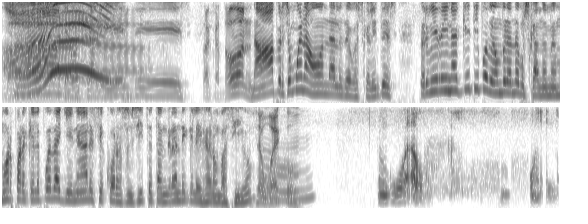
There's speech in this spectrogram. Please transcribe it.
Ah, de Aguascalientes. Sacatón. No, pero son buena onda los de Aguascalientes. Pero mi reina, ¿qué tipo de hombre anda buscando, mi amor, para que le pueda llenar ese corazoncito tan grande que le dejaron vacío? Ese hueco. Wow. Bueno,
